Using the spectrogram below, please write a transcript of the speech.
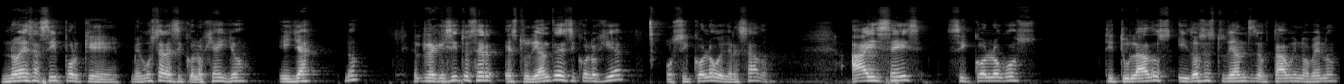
no es así porque me gusta la psicología y yo, y ya, no. El requisito es ser estudiante de psicología o psicólogo egresado. Hay seis psicólogos titulados y dos estudiantes de octavo y noveno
